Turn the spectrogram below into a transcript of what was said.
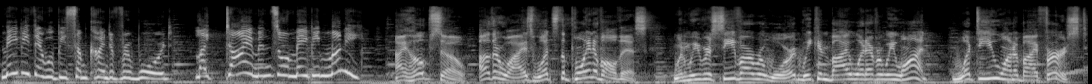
Maybe there will be some kind of reward, like diamonds or maybe money. I hope so. Otherwise, what's the point of all this? When we receive our reward, we can buy whatever we want. What do you want to buy first?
